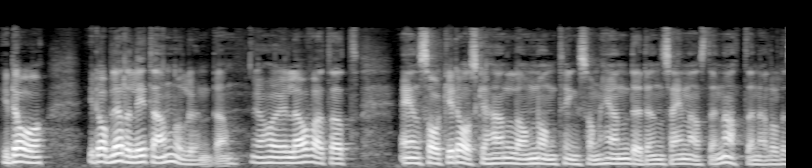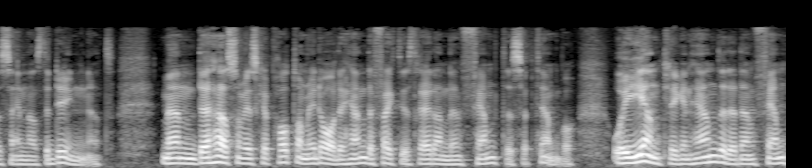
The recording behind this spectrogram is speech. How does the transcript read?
Idag, idag blir det lite annorlunda. Jag har ju lovat att en sak idag ska handla om någonting som hände den senaste natten eller det senaste dygnet. Men det här som vi ska prata om idag, det hände faktiskt redan den 5 september. Och egentligen hände det den 5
